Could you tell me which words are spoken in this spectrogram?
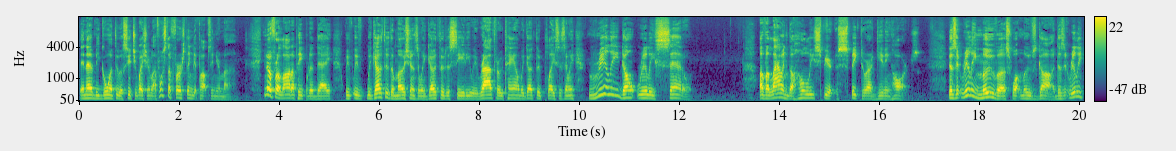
they may be going through a situation in life, what's the first thing that pops in your mind? You know, for a lot of people today, we, we, we go through the motions and we go through the city, we ride through town, we go through places, and we really don't really settle of allowing the Holy Spirit to speak to our giving hearts. Does it really move us what moves God? Does it really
